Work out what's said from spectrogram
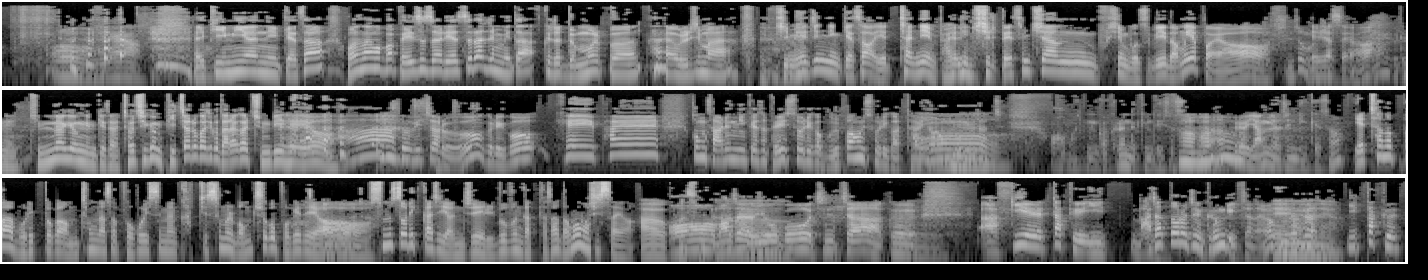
네, 김희연님께서 원상 오빠 베이스 소리에 쓰러집니다. 그저 눈물뿐. 울지 마. 김혜진님께서 예찬님 바이올린 켜실 때 숨 쉬시는 모습이 너무 예뻐요. 진짜 해주셨어요. 네, 김나경님께서 저 지금 빗자루 가지고 날아갈 준비해요. 아, 그 빗자루. 그리고 K8046님께서 베이스 소리가 물방울 소리 같아요. 영웅 자체. 어, 뭔가 그런 느낌도 있었습니다. 그리고 양여진님께서 예찬 오빠 몰입도가 엄청나서 보고 있으면 같이 숨을 멈추고 보게 돼요. 어. 숨소리까지 연주의 일부분 같아서 너무 멋있어요. 아유, 어, 고맙습니다. 맞아요. 아유. 요거 진짜 그 악기에 딱 그 이 맞아 떨어지는 그런 게 있잖아요. 네, 그러면. 이 딱 그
